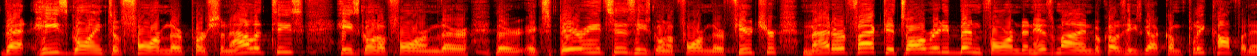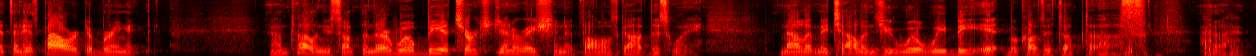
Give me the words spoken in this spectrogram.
that he's going to form their personalities, he's going to form their, their experiences, he's going to form their future. Matter of fact, it's already been formed in his mind because he's got complete confidence in his power to bring it. I'm telling you something, there will be a church generation that follows God this way. Now, let me challenge you will we be it because it's up to us?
